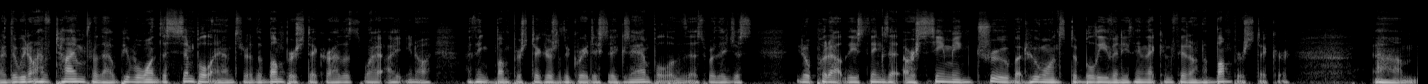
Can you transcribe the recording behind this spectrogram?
Right? That we don't have time for that. People want the simple answer, the bumper sticker. That's why I, you know, I think bumper stickers are the greatest example of this, where they just, you know, put out these things that are seeming true, but who wants to believe anything that can fit on a bumper sticker? Um,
